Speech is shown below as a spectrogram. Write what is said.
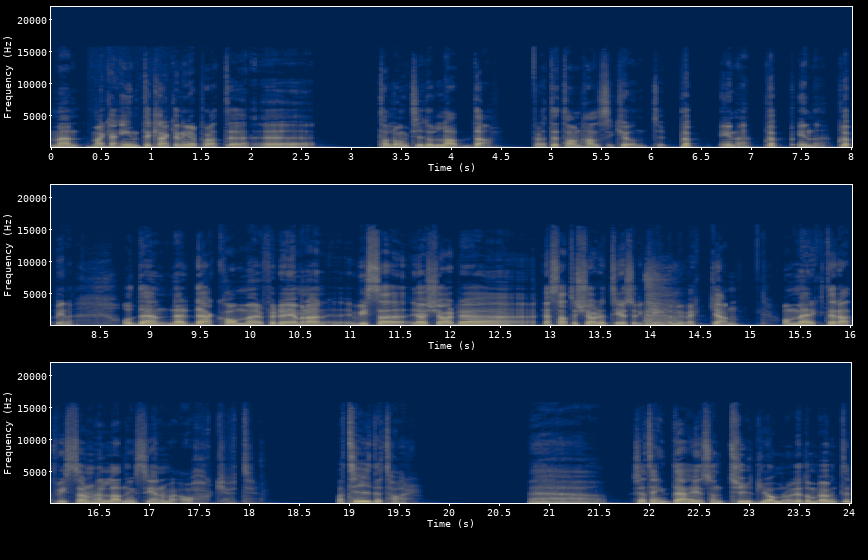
Men man kan inte klanka ner på att det eh, tar lång tid att ladda. För att det tar en halv sekund. Typ plupp inne, plupp inne, plupp inne. Och den, när det där kommer, för det, jag menar, vissa, jag körde, jag satt och körde Tears of the Kingdom i veckan och märkte att vissa av de här laddningsscenerna, åh åh gud, vad tid det tar. Uh, så jag tänkte, det är en sån tydlig område, de behöver inte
